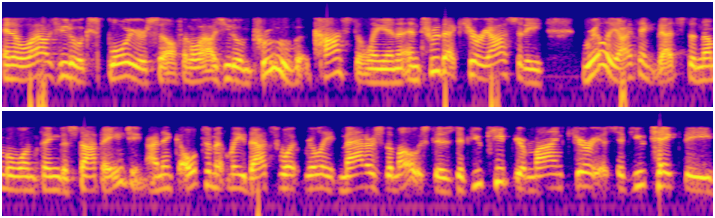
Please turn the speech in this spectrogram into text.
and it allows you to explore yourself and allows you to improve constantly. And and through that curiosity really i think that's the number one thing to stop aging. I think ultimately that's what really matters the most is if you keep your mind curious if you take the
